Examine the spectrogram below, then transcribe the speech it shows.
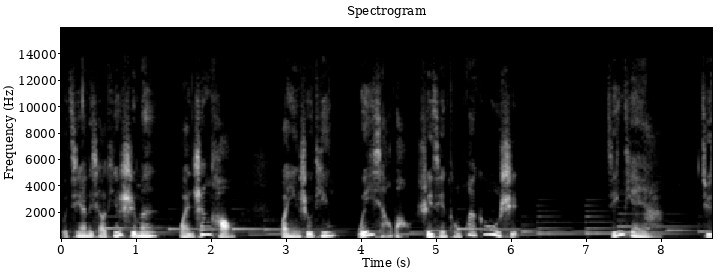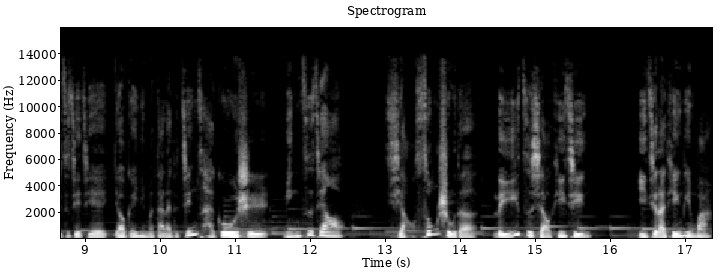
我亲爱的小天使们，晚上好！欢迎收听微小宝睡前童话故事。今天呀，橘子姐姐要给你们带来的精彩故事名字叫《小松鼠的梨子小提琴》，一起来听听吧。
